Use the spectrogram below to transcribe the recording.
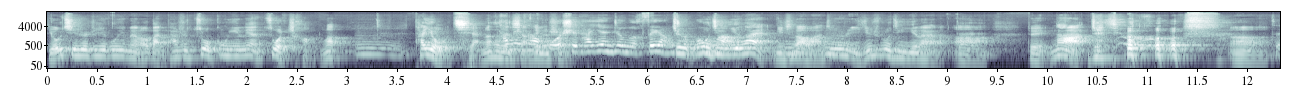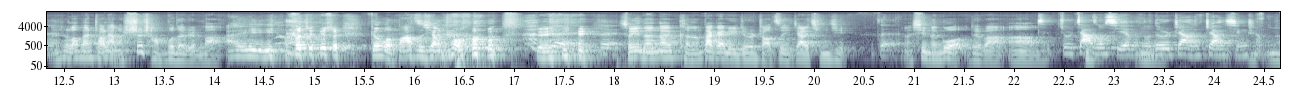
尤其是这些供应链老板，他是做供应链做成了，嗯。他有钱了，他才想这个事。他验证个非常就是路径依赖，你知道吧？就是已经是路径依赖了啊。对，那这就，嗯，还是老板找两个市场部的人吧。哎呦，这个是跟我八字相冲。对对。所以呢，那可能大概率就是找自己家的亲戚。对。信得过，对吧？啊。就是家族企业很多都是这样这样形成的。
